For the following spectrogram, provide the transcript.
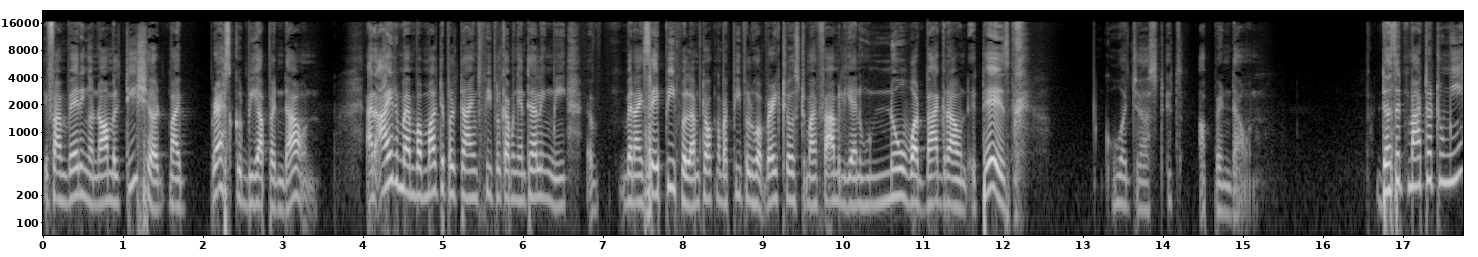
if I'm wearing a normal t shirt, my breast could be up and down. And I remember multiple times people coming and telling me, uh, when I say people, I'm talking about people who are very close to my family and who know what background it is, who are just, it's up and down. Does it matter to me?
